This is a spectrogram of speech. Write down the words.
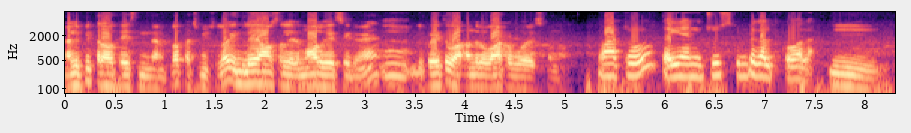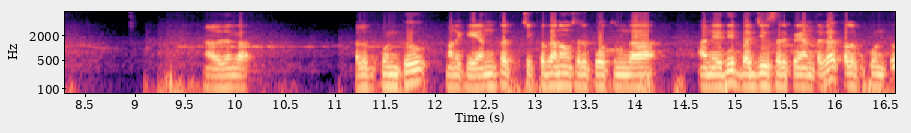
నలిపి తర్వాత వేసింది దాంట్లో పచ్చిమిర్చిలో ఇందులో ఏం అవసరం లేదు మామూలుగా వేసేయడమే. ఇప్పుడైతే అందులో వాటర్ పోసేసుకున్నాం వాటర్ తగినన్ని చూసుకుంటూ కలుపుకోవాలి. ఆ విధంగా కలుపుకుంటూ మనకి ఎంత చిక్కదనం సరిపోతుందా అనేది బజ్జీకి సరిపోయేంతగా కలుపుకుంటూ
